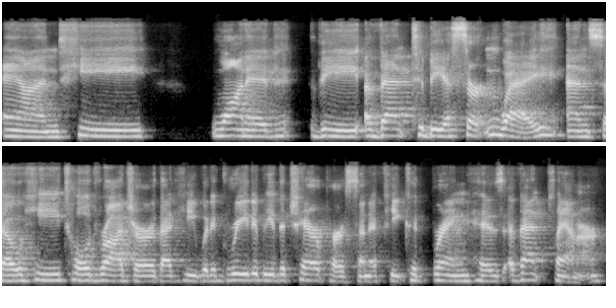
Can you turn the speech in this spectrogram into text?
And he wanted the event to be a certain way. And so he told Roger that he would agree to be the chairperson if he could bring his event planner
